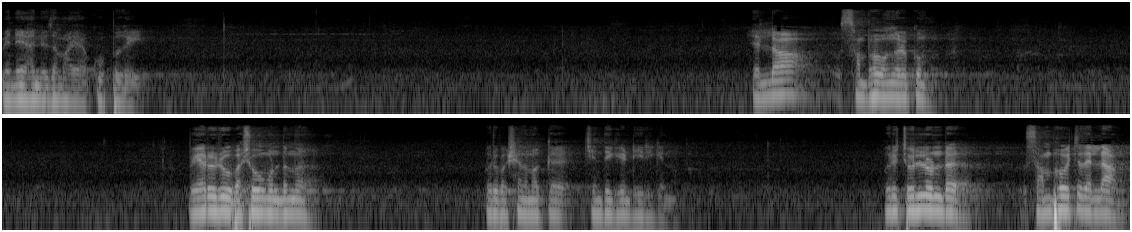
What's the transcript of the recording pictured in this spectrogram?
വിനയാന്വിതമായ കൂപ്പുകൈ. എല്ലാ സംഭവങ്ങൾക്കും വേറൊരു വശവുമുണ്ടെന്ന് ഒരു പക്ഷെ നമുക്ക് ചിന്തിക്കേണ്ടിയിരിക്കുന്നു. ഒരു ചൊല്ലുണ്ട് സംഭവിച്ചതെല്ലാം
